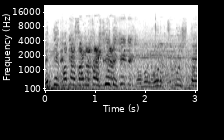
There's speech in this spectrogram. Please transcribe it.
Бидний хотоос аялахаар шийдэж. Өмнө хөрөгцгүй штэ.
